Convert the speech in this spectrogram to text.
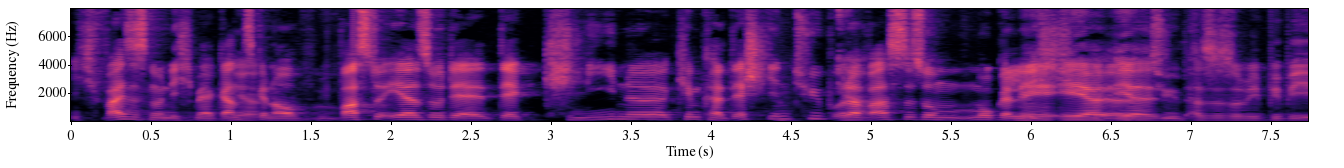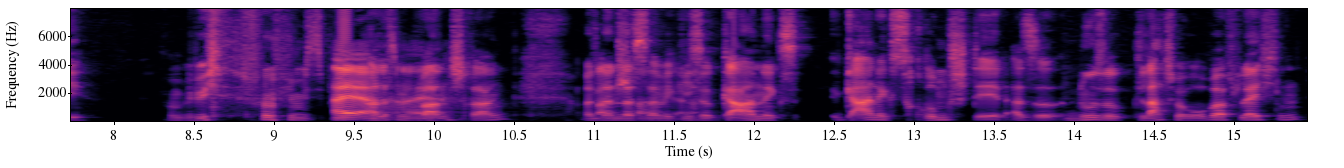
ich weiß es nur nicht mehr ganz ja. genau. Warst du eher so der, der cleane Kim Kardashian-Typ ja. oder warst du so muggelig nee, eher, äh, Typ? also so wie Bibi. Von Bibi, von Bibi ah, ja, alles mit ah, Wandschrank. Und Wandschrank, dann, dass da wirklich so gar nichts, gar nichts rumsteht. Also nur so glatte Oberflächen,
